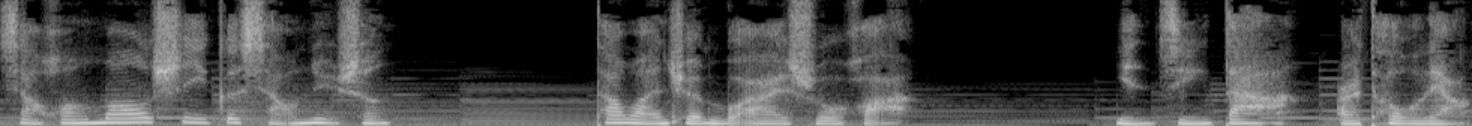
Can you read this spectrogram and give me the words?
小黄猫是一个小女生，她完全不爱说话，眼睛大而透亮，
